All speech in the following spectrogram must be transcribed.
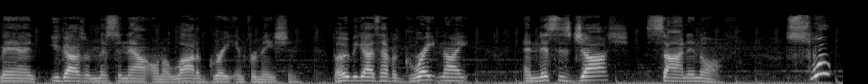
man, you guys are missing out on a lot of great information. But hope you guys have a great night. And this is Josh signing off. Swoop!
